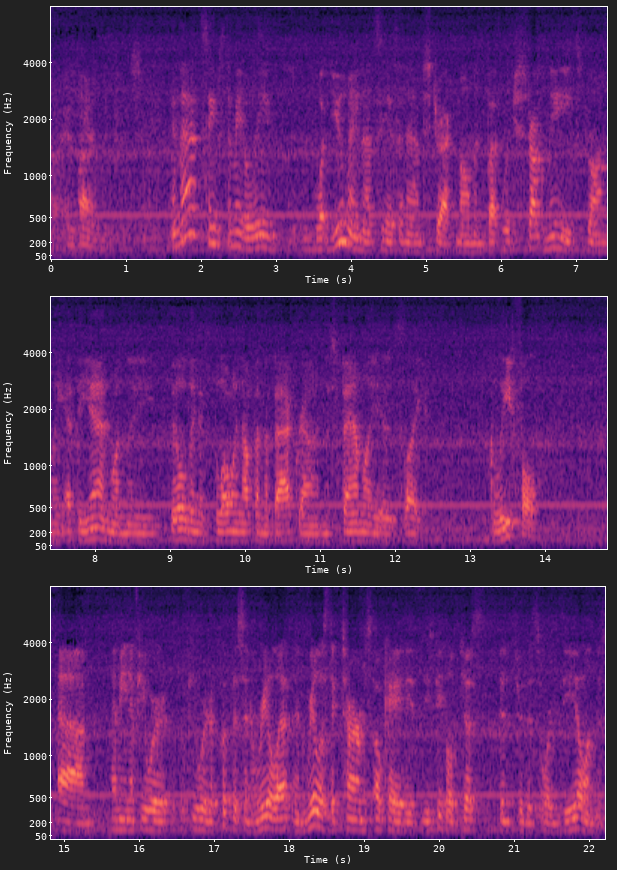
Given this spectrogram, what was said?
uh, environment for the son. And that seems to me to leave what you may not see as an abstract moment, but which struck me strongly at the end when the building is blowing up in the background and this family is like gleeful. Um, I mean, if you were if you were to put this in real in realistic terms, okay, these, these people have just been through this ordeal, and this,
